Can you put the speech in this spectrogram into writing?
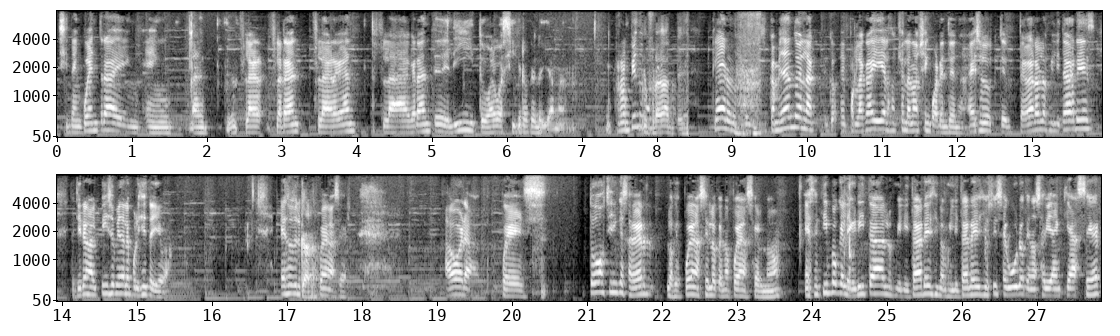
Si te encuentra en, en flagran- flagrante delito o algo así, creo que le llaman. Rompiendo Infragante. Claro, caminando en la- por la calle a las 8 de la noche en cuarentena. Eso te, te agarran los militares, te tiran al piso, viene la policía y te lleva. Eso es lo Claro. que pueden hacer. Ahora, pues todos tienen que saber lo que pueden hacer lo que no pueden hacer, ¿no? Ese tipo que le grita a los militares y los militares, yo estoy seguro que no sabían qué hacer.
